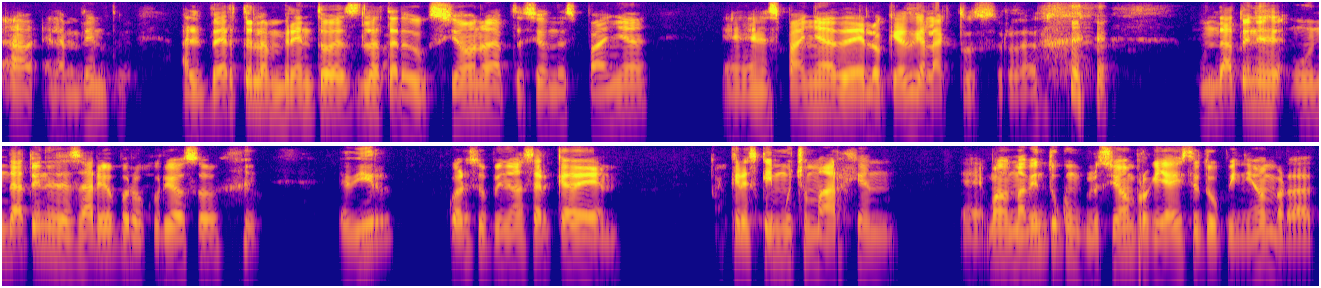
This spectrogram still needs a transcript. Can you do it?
ah, el Hambriento. Alberto el Hambriento es la traducción, adaptación de España, en, en España de lo que es Galactus, ¿verdad? un, dato un dato innecesario pero curioso. Edir, ¿cuál es tu opinión acerca de, crees que hay mucho margen? eh, bueno, más bien tu conclusión, porque ya diste tu opinión, ¿verdad?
